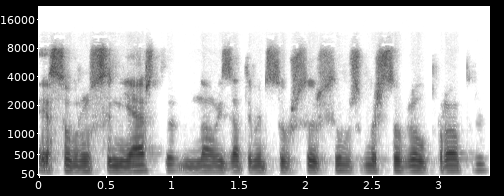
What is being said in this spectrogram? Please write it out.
é sobre um cineasta, não exatamente sobre os seus filmes, mas sobre ele próprio,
